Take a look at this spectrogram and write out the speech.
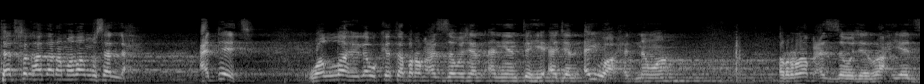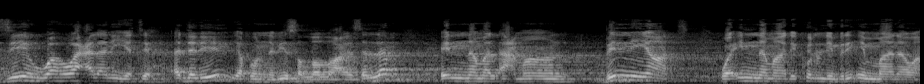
تدخل هذا رمضان مسلح. عديت. والله لو كتب رب عز وجل أن ينتهي أجل أي واحد نوى الرب عز وجل راح يجزيه وهو على نيته. الدليل يقول النبي صلى الله عليه وسلم إنما الأعمال بالنيات وإنما لكل امرئ ما نوى.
